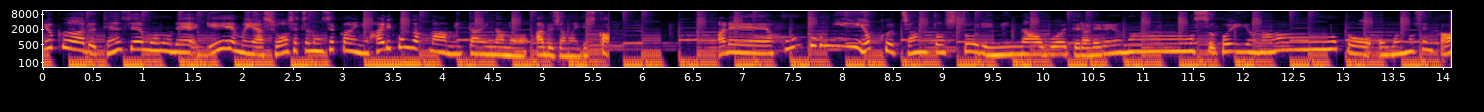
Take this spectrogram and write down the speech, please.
よくある転生ものでゲームや小説の世界に入り込んだなみたいなのあるじゃないですか。あれ、本当によくちゃんとストーリーみんな覚えてられるよなすごいよなと思いませんか？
